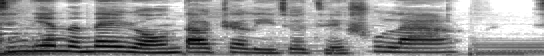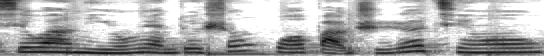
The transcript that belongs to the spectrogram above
今天的内容到这里就结束啦，希望你永远对生活保持热情哦。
